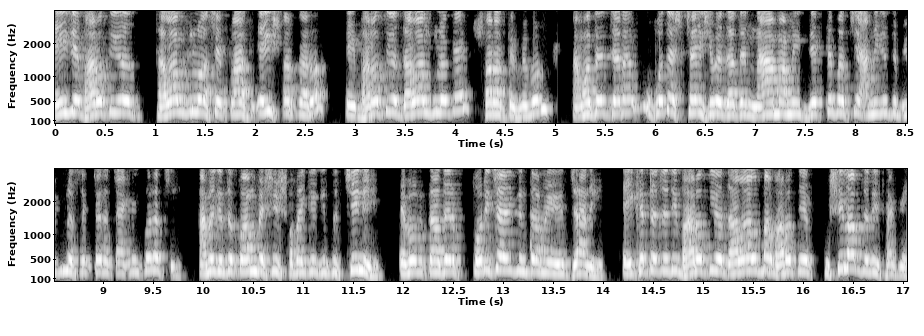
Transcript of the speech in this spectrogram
এই যে ভারতীয় দালালগুলো আছে প্লাস এই সরকারও এই ভারতীয় দালালগুলোকে সরাতে হবে এবং আমাদের যারা উপদেষ্টা হিসেবে যাদের নাম আমি দেখতে পাচ্ছি, আমি কিন্তু বিভিন্ন সেক্টরে চাকরি করেছি, আমি কিন্তু কম বেশি সবাইকে কিন্তু চিনি এবং তাদের পরিচয় কিন্তু আমি জানি। এই ক্ষেত্রে যদি ভারতীয় দালাল বা ভারতীয় কুশীলভ যদি থাকে,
